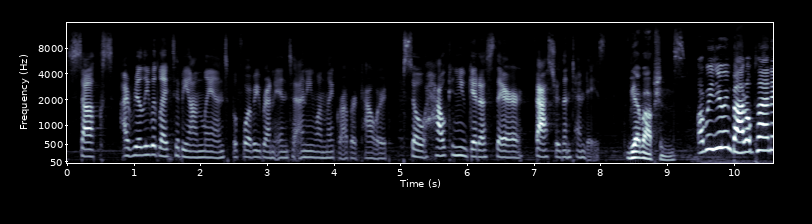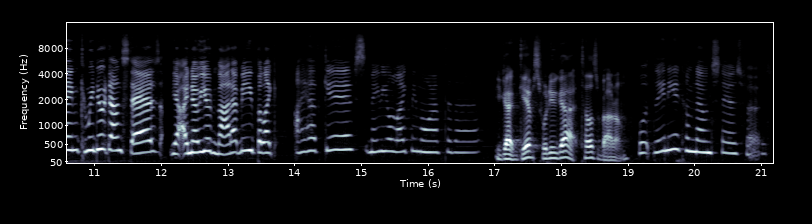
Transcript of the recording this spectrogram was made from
sucks. I really would like to be on land before we run into anyone like Robert Coward. So, how can you get us there faster than 10 days? We have options. Are we doing battle planning? Can we do it downstairs? Yeah, I know you're mad at me, but like, I have gifts. Maybe you'll like me more after that. You got gifts? What do you got? Tell us about them. Well, they need to come downstairs first.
